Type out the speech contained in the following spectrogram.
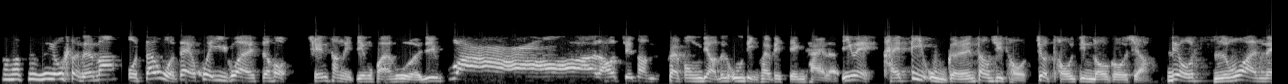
他说这是有可能吗？我当我在会议过来的时候，全场已经欢呼了，已经哇，然后全场快疯掉，那个屋顶快被掀开了，因为才第五个人上去投就投进 logo 下，六十万呢、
